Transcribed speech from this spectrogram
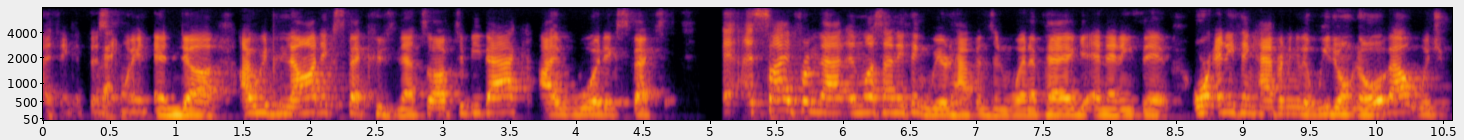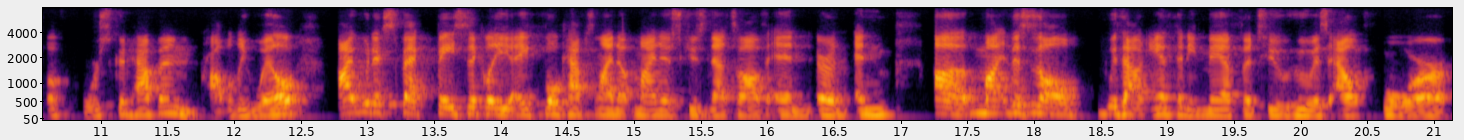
I think at this right. point. and uh, I would not expect Kuznetsov to be back. I would expect, aside from that, unless anything weird happens in Winnipeg and anything, or anything happening that we don't know about, which of course could happen and probably will, I would expect basically a full Caps lineup minus Kuznetsov and or, and uh, my this is all without Anthony Mantha too, who is out for.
